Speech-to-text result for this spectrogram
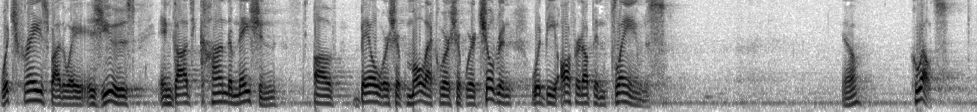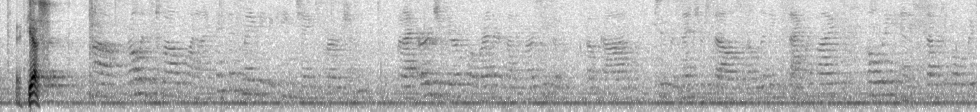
which phrase, by the way, is used in God's condemnation of Baal worship, Molech worship, where children would be offered up in flames. You know? Who else? Yes? Uh, Romans 12, 1, and I think this may be the King James Version, but I urge you therefore, brethren, by the mercies of, of God, to present yourselves a living sacrifice, holy and acceptable, which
